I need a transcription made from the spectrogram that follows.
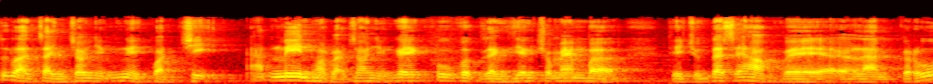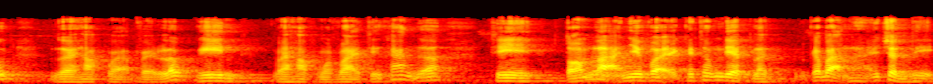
tức là dành cho những người quản trị admin hoặc là cho những cái khu vực dành riêng cho member. Thì chúng ta sẽ học về ờ, làm CRUD rồi học về login và học một vài thứ khác nữa thì tóm lại như vậy, cái thông điệp là các bạn hãy chuẩn bị,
